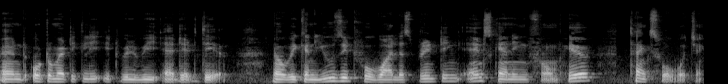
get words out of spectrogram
and automatically it will be added there. Now we can use it for wireless printing and scanning from here. Thanks for watching.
